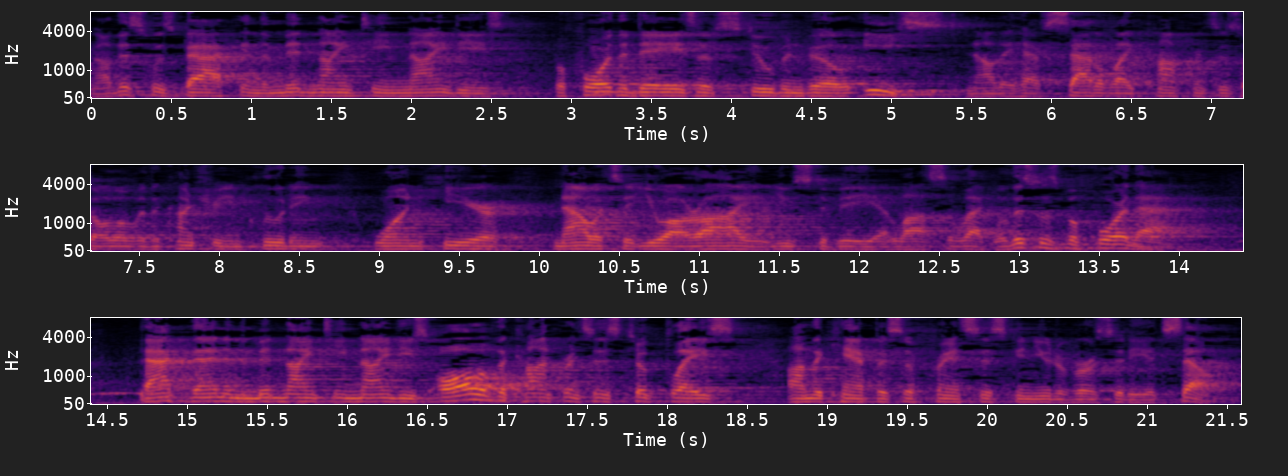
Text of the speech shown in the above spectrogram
Now, this was back in the mid 1990s, before the days of Steubenville East. Now they have satellite conferences all over the country, including one here. Now it's at URI, it used to be at La Salette. Well, this was before that. Back then, in the mid 1990s, all of the conferences took place on the campus of Franciscan University itself.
